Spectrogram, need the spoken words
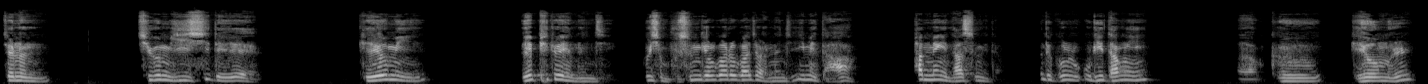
저는 지금 이 시대에 계엄이 왜 필요했는지, 그것이 무슨 결과를 가져왔는지 이미 다 판명이 났습니다. 근데 그걸 우리 당이 어, 그 계엄을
